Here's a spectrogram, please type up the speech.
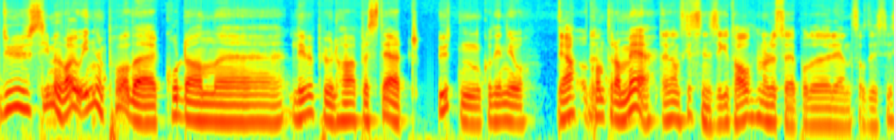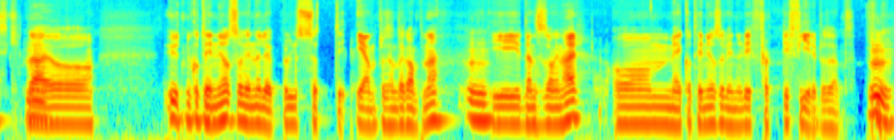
du, Simen, var jo inne på det, hvordan eh, Liverpool har prestert uten Coutinho ja, kontra med. det er ganske sinnssyke tall når du ser på det rent statistisk. Det er Mm. jo Uten Coutinho så vinner Liverpool 71% av kampene Mm. i denne sesongen her, og med Coutinho så vinner de 44 Mm.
